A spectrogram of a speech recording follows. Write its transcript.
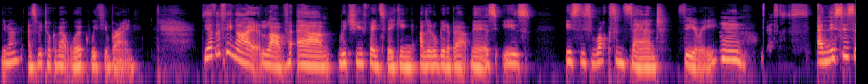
you know, as we talk about work with your brain. The other thing I love, um, which you've been speaking a little bit about, Mares, is is this rocks and sand theory. Mm, and this is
